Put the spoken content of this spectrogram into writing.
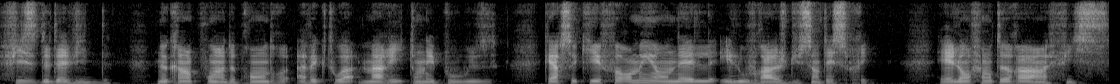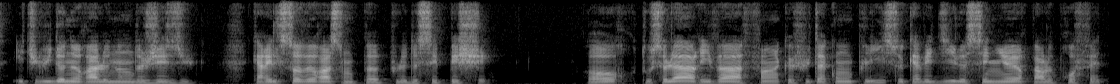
fils de David, ne crains point de prendre avec toi Marie ton épouse, car ce qui est formé en elle est l'ouvrage du Saint-Esprit. Et elle enfantera un fils, et tu lui donneras le nom de Jésus, car il sauvera son peuple de ses péchés. Or, tout cela arriva afin que fût accompli ce qu'avait dit le Seigneur par le prophète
